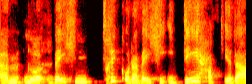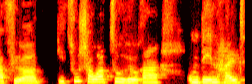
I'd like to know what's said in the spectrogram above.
ähm, nur welchen Trick oder welche Idee habt ihr da für die Zuschauer, Zuhörer, um den halt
